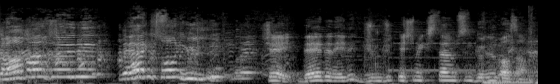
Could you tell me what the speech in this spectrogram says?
Rahman söyledi ve herkes sonra güldü. Şey, D de neydi? Cümcükleşmek ister misin gönül bazam?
